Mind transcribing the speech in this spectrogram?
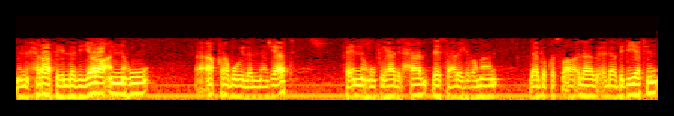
من انحرافه الذي يرى أنه أقرب إلى النجاة فإنه في هذه الحال ليس عليه ضمان لا بقصا لا, لا بدية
